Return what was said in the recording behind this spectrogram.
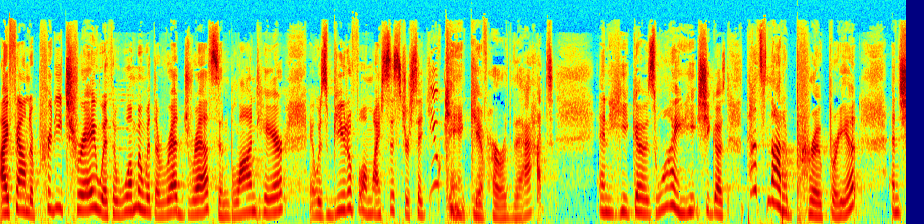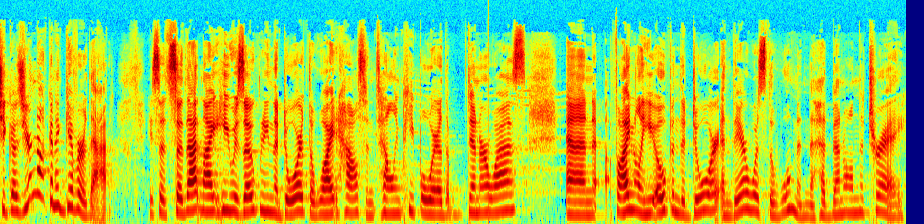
I found a pretty tray with a woman with a red dress and blonde hair. It was beautiful. And my sister said, You can't give her that. And he goes, Why? And he, she goes, That's not appropriate. And she goes, You're not going to give her that. He said, So that night he was opening the door at the White House and telling people where the dinner was. And finally he opened the door, and there was the woman that had been on the tray.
